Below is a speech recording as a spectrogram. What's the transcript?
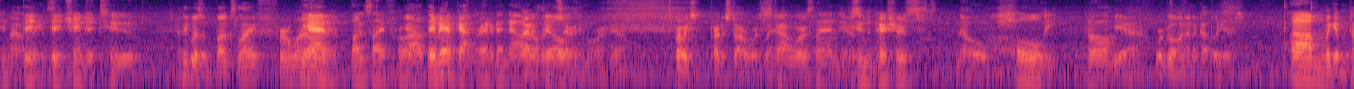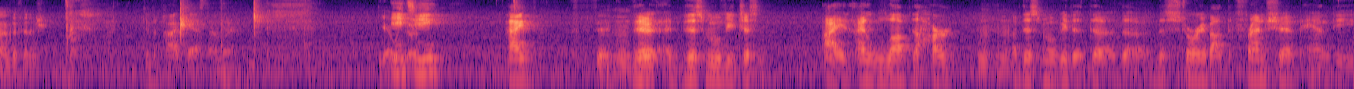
it, I they think they changed it to I think it was a Bug's Life for a while. yeah Bugs Life for a while. They may have gotten rid of it now. I don't think it's there anymore. Yeah. It's probably part of Star Wars land. Star Wars Land. Have Yeah. you seen the pictures? No. Holy. Oh. Yeah, we're going in a couple of years. I'm Um, gonna give them time to finish. Do the podcast on there. Yeah, we'll do it. E.T. I Mhm. there this movie just I I love the heart Mhm. of this movie the, the the the story about the friendship and the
